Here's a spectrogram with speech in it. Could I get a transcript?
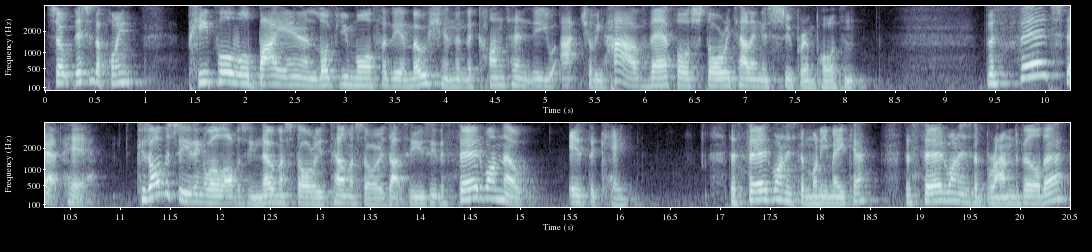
so this is the point people will buy in and love you more for the emotion than the content that you actually have. Therefore, storytelling is super important. The third step here, because obviously you think, well, obviously know my stories, tell my stories, that's easy. The third one, though, is the key. The third one is the money maker. The third one is the brand builder.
